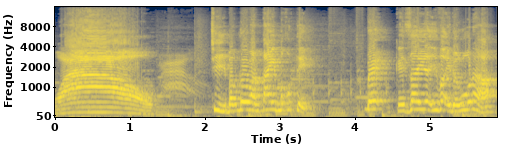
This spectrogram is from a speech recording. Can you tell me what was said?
Wow. Chỉ bằng đôi bàn tay mà có thể bệ cái dây lại như vậy được luôn hả?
